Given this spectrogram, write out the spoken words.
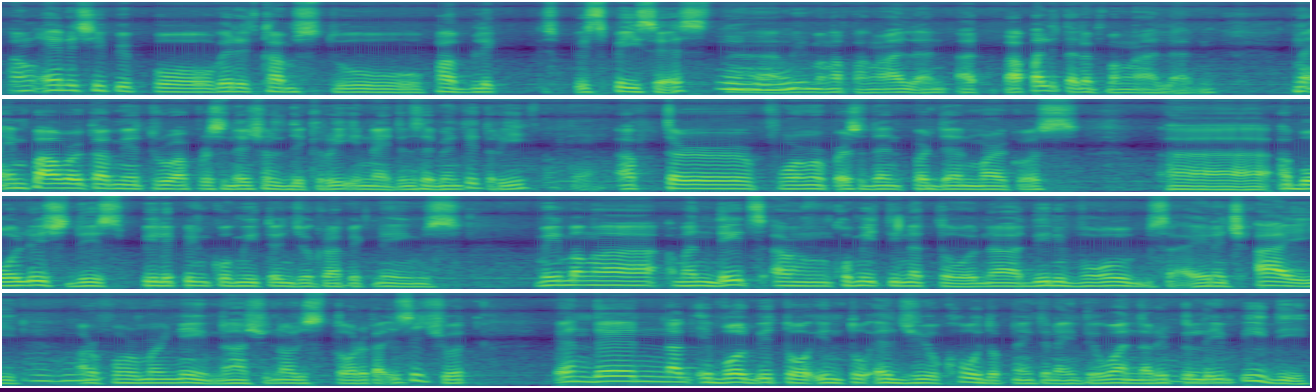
Ang NHCP po, when it comes to public sp- spaces na may mga pangalan at papalitan ng pangalan, na-empower kami through a presidential decree in 1973 Okay. after former President Ferdinand Marcos uh, abolished this Philippine Committee on Geographic Names. May mga mandates ang committee na to na dinevolve sa NHI, our former name, National Historical Institute, And then, nag-evolve ito into LGU Code of 1991 na repeal yung PD.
